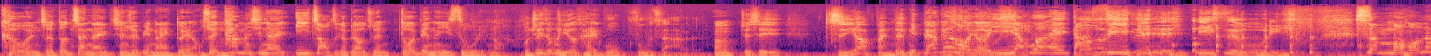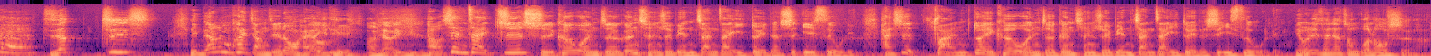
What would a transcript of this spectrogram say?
柯文哲都站在陈水扁那一队哦，所以他们现在依照这个标准都会变成一四五零哦。我觉得这问题都太过复杂了。嗯，就是只要反对，你不要跟侯友宜一样问 A 答 B 一四五零 什么呢？只要支持。你不要那么快讲结论，我还有一题。我，还有一题。好，现在支持柯文哲跟陈水扁站在一队的是一四五零，还是反对柯文哲跟陈水扁站在一队的是一四五零？你会去参加中国老舍啊？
